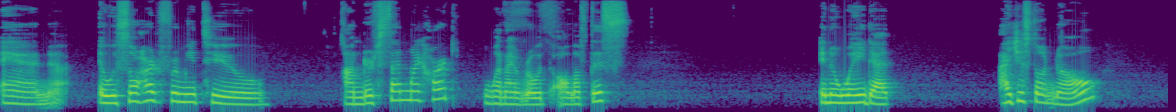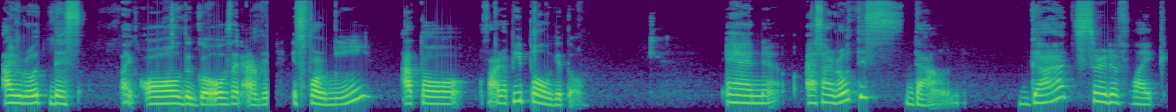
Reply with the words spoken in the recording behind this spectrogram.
And it was so hard for me to understand my heart when I wrote all of this in a way that I just don't know. I wrote this like all the goals and everything. It's for me atau for other people gitu. And as I wrote this down, God sort of like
